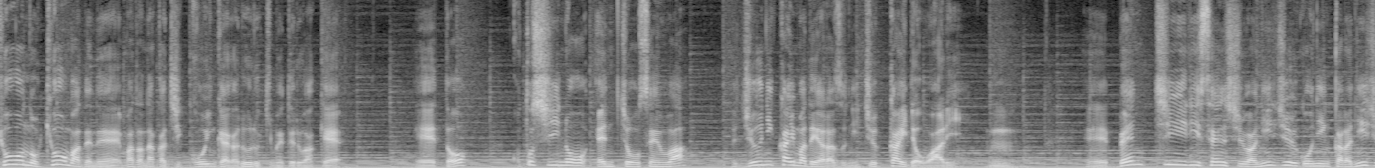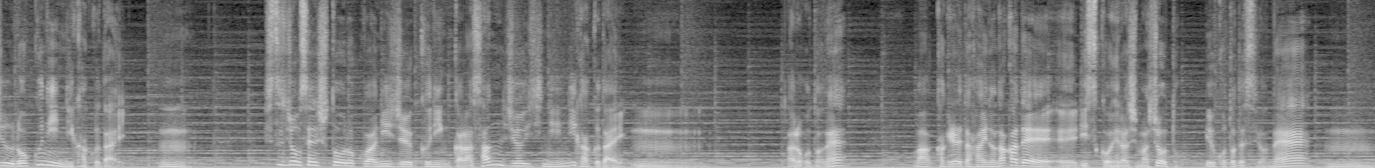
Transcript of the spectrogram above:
今日の今日までねまだなんか実行委員会がルール決めてるわけ。えーと今年の延長戦は12回までやらずに10回で終わり、うん。えーベンチ入り選手は25人から26人に拡大、うん、出場選手登録は29人から31人に拡大、うん、なるほどね、まあ、限られた範囲の中で、えーリスクを減らしましょうということですよね。うん。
